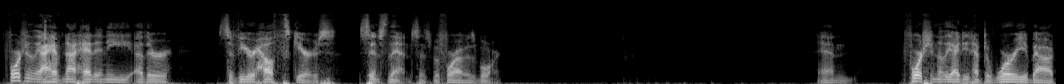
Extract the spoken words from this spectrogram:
Fortunately, I have not had any other severe health scares since then, since before I was born. And fortunately, I didn't have to worry about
